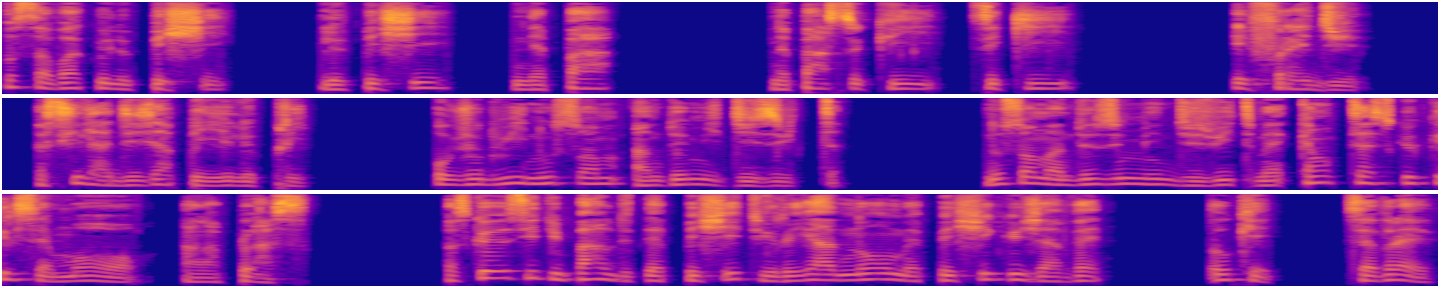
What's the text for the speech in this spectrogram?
faut savoir que le péché, le péché n'est pas, n'est pas ce qui, ce qui effraie Dieu. Parce qu'il a déjà payé le prix. Aujourd'hui, nous sommes en 2018. Nous sommes en 2018, mais quand est-ce que Christ est mort à la place? Parce que si tu parles de tes péchés, tu regardes, non, mes péchés que j'avais. Ok, c'est vrai.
